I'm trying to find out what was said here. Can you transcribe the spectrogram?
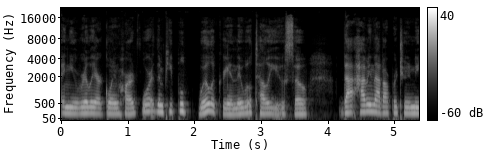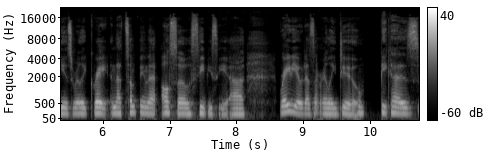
and you really are going hard for it, then people will agree and they will tell you. So that having that opportunity is really great. And that's something that also CBC uh, radio doesn't really do because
